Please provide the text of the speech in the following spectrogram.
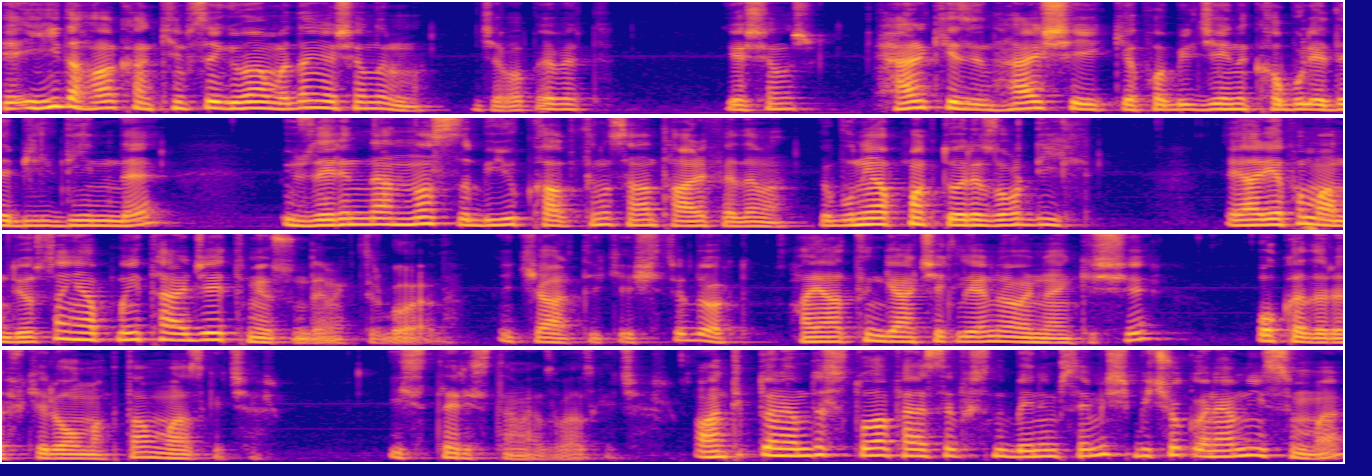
E iyi de Hakan kimseye güvenmeden yaşanır mı? Cevap evet. Yaşanır. Herkesin her şeyi yapabileceğini kabul edebildiğinde üzerinden nasıl bir yük kalktığını sana tarif edemem. Ve bunu yapmak da öyle zor değil. Eğer yapamam diyorsan yapmayı tercih etmiyorsun demektir bu arada. 2 artı 2 eşittir 4. Hayatın gerçeklerini öğrenen kişi o kadar öfkeli olmaktan vazgeçer. İster istemez vazgeçer. Antik dönemde Stoa felsefesini benimsemiş birçok önemli isim var.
